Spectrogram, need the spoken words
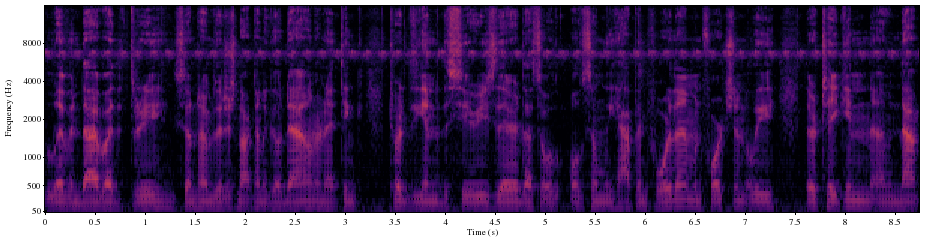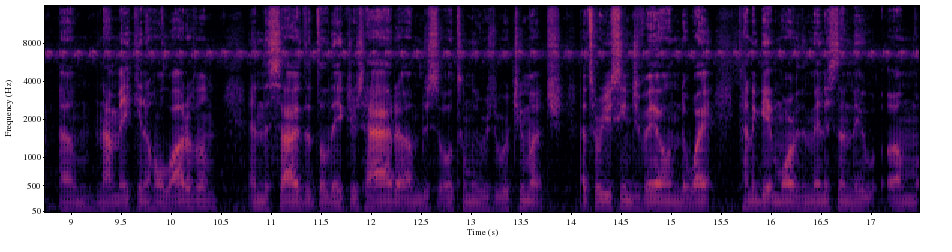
live and die by the three. Sometimes they're just not going to go down, and I think towards the end of the series, there, that's ultimately happened for them. Unfortunately, they're taking um, not um, not making a whole lot of them and the size that the Lakers had um, just ultimately were, were too much. That's where you've seen JaVale and Dwight kind of get more of the minutes than they um,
